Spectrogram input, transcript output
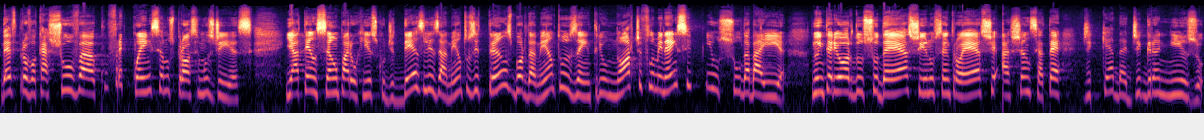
deve provocar chuva com frequência nos próximos dias. E atenção para o risco de deslizamentos e transbordamentos entre o norte fluminense e o sul da Bahia. No interior do Sudeste e no Centro-Oeste, a chance até de queda de granizo.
